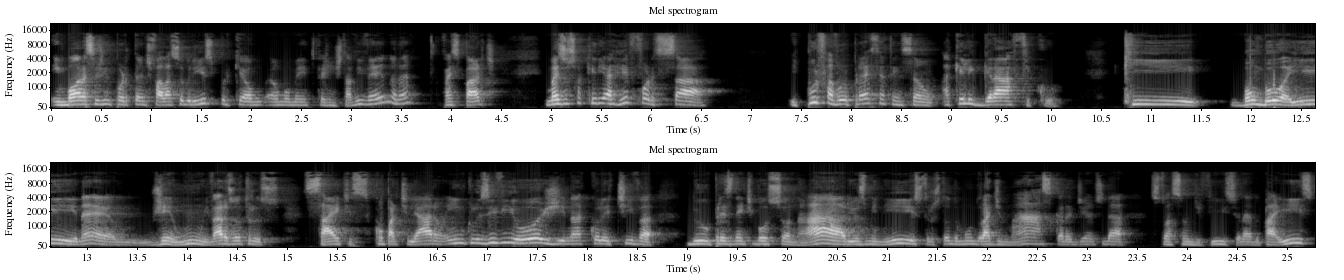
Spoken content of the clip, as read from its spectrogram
Embora seja importante falar sobre isso, porque é o, é o momento que a gente está vivendo, né? Faz parte. Mas eu só queria reforçar e por favor, prestem atenção, aquele gráfico que bombou aí, né, G1 e vários outros sites compartilharam, inclusive hoje na coletiva do presidente Bolsonaro e os ministros, todo mundo lá de máscara diante da situação difícil né, do país.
